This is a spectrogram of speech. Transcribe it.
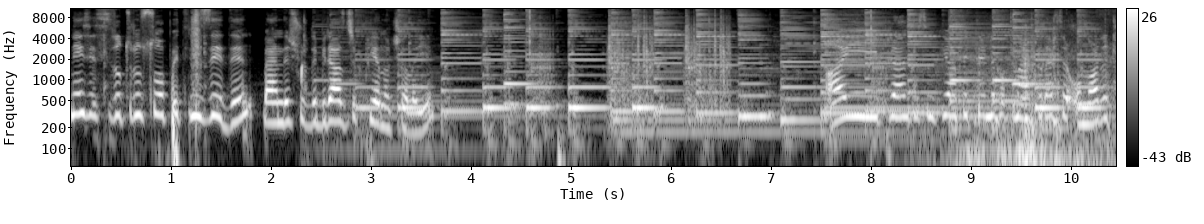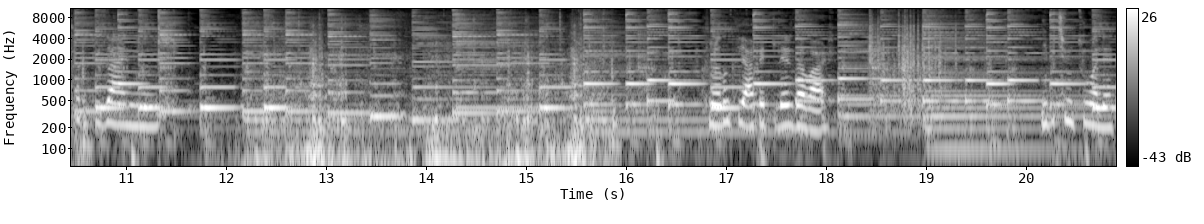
Neyse siz oturun sohbetinizi edin. Ben de şurada birazcık piyano çalayım. Ay prensesin kıyafetlerine bakın arkadaşlar. Onlar da çok güzelmiş. Kralın kıyafetleri de var. Ne biçim tuvalet.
